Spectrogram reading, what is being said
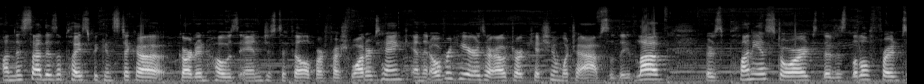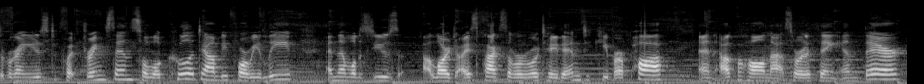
On this side, there's a place we can stick a garden hose in just to fill up our fresh water tank. And then over here is our outdoor kitchen, which I absolutely love. There's plenty of storage. There's this little fridge that we're going to use to put drinks in. So we'll cool it down before we leave. And then we'll just use a large ice packs that we'll rotate in to keep our pop and alcohol and that sort of thing in there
